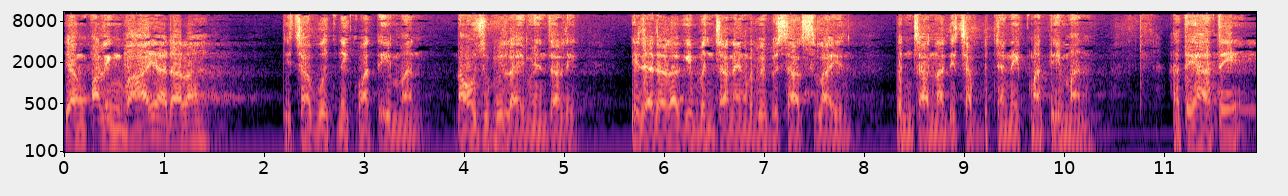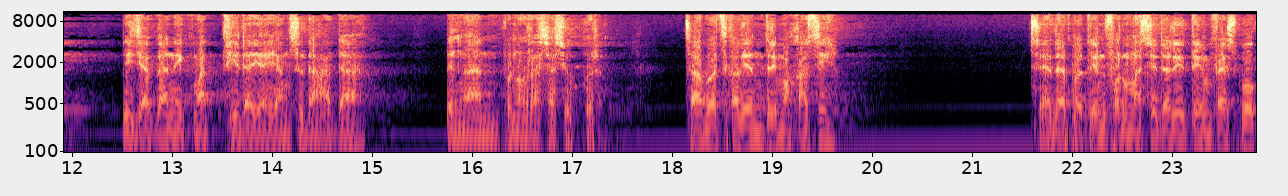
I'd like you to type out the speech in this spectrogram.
Yang paling bahaya adalah dicabut nikmat iman. Nauzubillah min dzalik. Tidak ada lagi bencana yang lebih besar selain bencana dicabutnya nikmat iman. Hati-hati dijaga nikmat hidayah yang sudah ada dengan penuh rasa syukur. Sahabat sekalian terima kasih. Saya dapat informasi dari tim Facebook.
